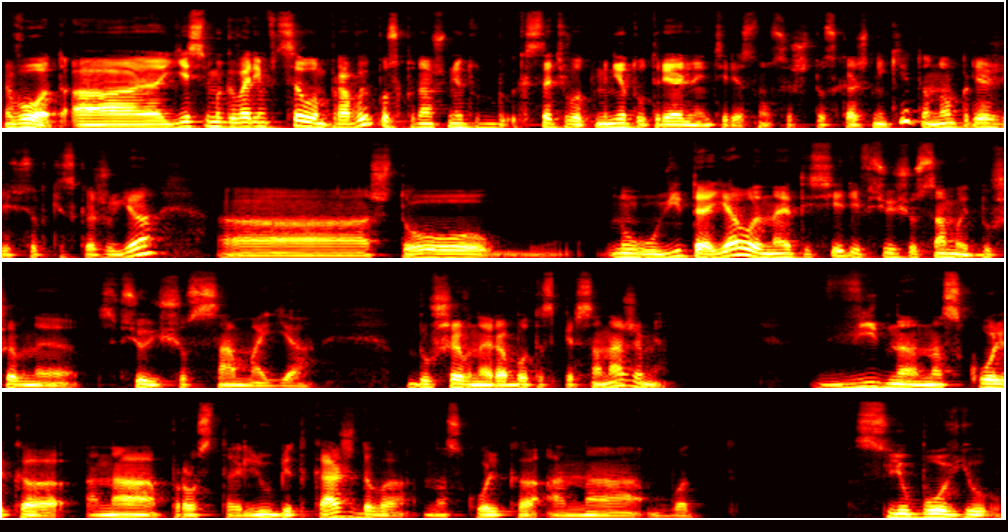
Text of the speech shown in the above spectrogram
Вот. А если мы говорим в целом про выпуск, потому что мне тут, кстати, вот мне тут реально интересно, что скажет Никита, но прежде все-таки скажу я, а, что ну, у Вита Аялы на этой серии все еще самая душевная, все еще самая душевная работа с персонажами. Видно, насколько она просто любит каждого, насколько она вот с любовью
